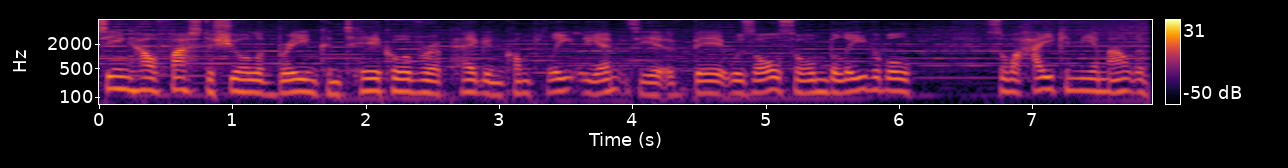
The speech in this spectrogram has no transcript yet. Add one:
Seeing how fast a shoal of bream can take over a peg and completely empty it of bait was also unbelievable. So a hike in the amount of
